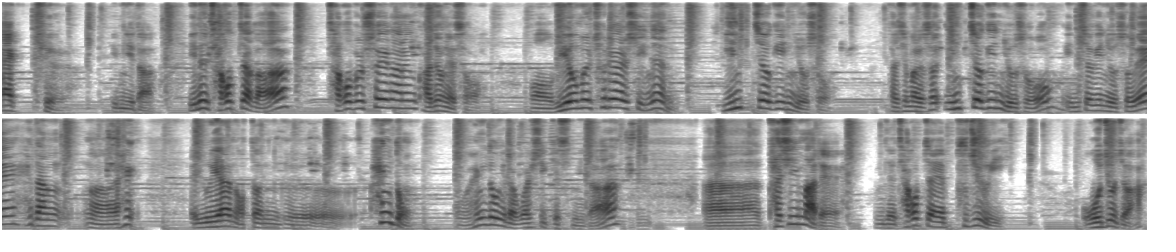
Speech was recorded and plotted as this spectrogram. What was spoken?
act입니다. 이는 작업자가 작업을 수행하는 과정에서 어, 위험을 초래할 수 있는 인적인 요소. 다시 말해서 인적인 요소, 인적인 요소에 해당 어, 행, 의한 어떤 그 행동, 어, 행동이라고 할 수 있겠습니다. 아, 다시 말해 이제 작업자의 부주의, 오조작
